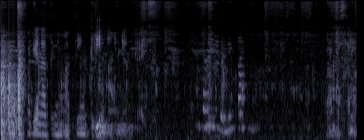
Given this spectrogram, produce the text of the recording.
Lagyan natin yung ating green onion, guys. Para masarap.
